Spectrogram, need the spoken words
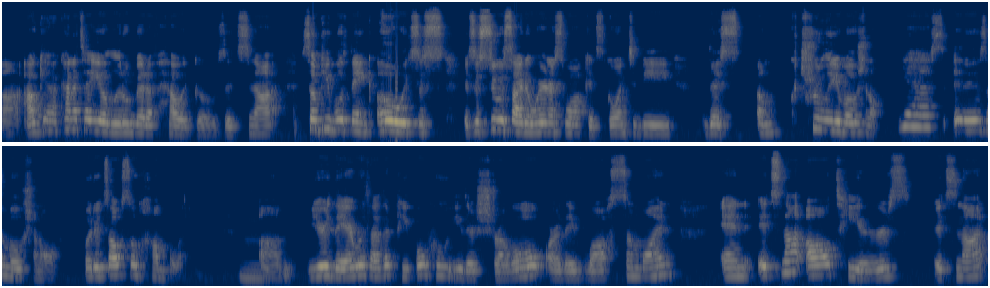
Uh, I'll, I'll kind of tell you a little bit of how it goes. It's not. Some people think, oh, it's a it's a suicide awareness walk. It's going to be this um, truly emotional. Yes, it is emotional, but it's also humbling. Mm. Um, you're there with other people who either struggle or they've lost someone, and it's not all tears. It's not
